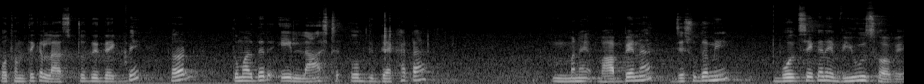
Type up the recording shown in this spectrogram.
প্রথম থেকে লাস্ট অবধি দেখবে, কারণ তোমাদের এই লাস্ট অবধি দেখাটা মানে ভাববে না যে শুধু আমি বলছি এখানে ভিউজ হবে।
